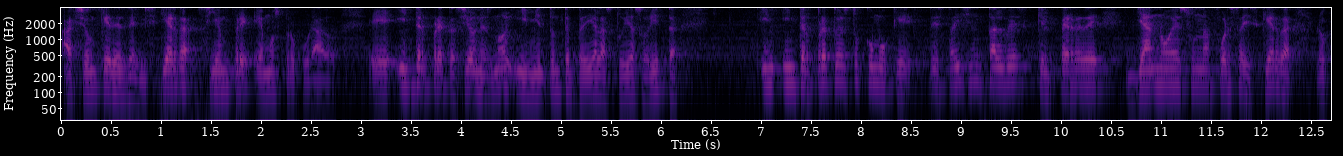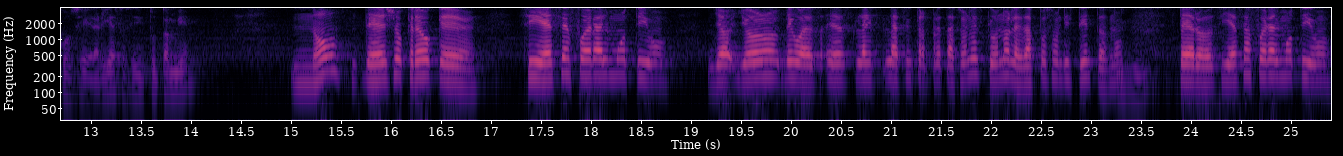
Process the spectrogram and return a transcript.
acción que desde la izquierda siempre hemos procurado. Eh, interpretaciones, ¿no? Y Milton te pedía las tuyas ahorita. interpreto esto como que está diciendo tal vez que el PRD ya no es una fuerza de izquierda. ¿Lo considerarías así tú también? No, de hecho creo que si ese fuera el motivo, yo, yo digo, es, es las interpretaciones que uno les da pues son distintas, ¿no? Pero si ese fuera el motivo,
